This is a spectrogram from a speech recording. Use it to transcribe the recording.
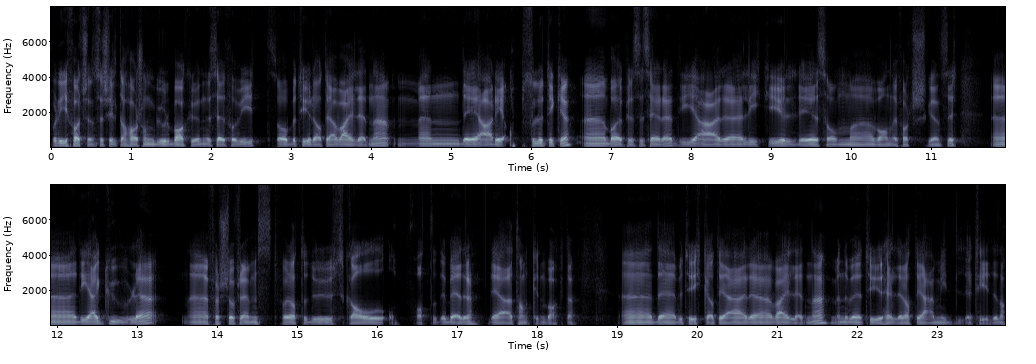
fordi fartsgrenseskiltet har sånn gul bakgrunn i stedet for hvit, så betyr det at de er veiledende, men det er de absolutt ikke. Eh, bare presisere. De er eh, like gyldige som eh, vanlige fartsgrenser. Eh, de er gule eh, først og fremst for at du skal oppfatte de bedre. Det er tanken bak det. Det betyr ikke at de er veiledende, men det betyr heller at de er midlertidige. Da.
